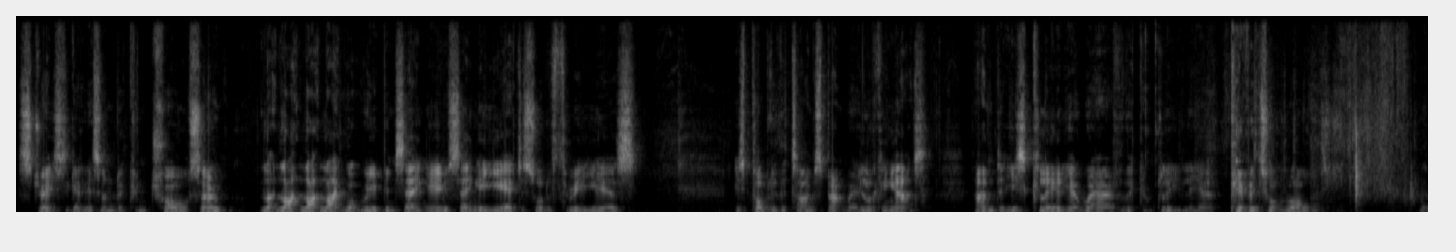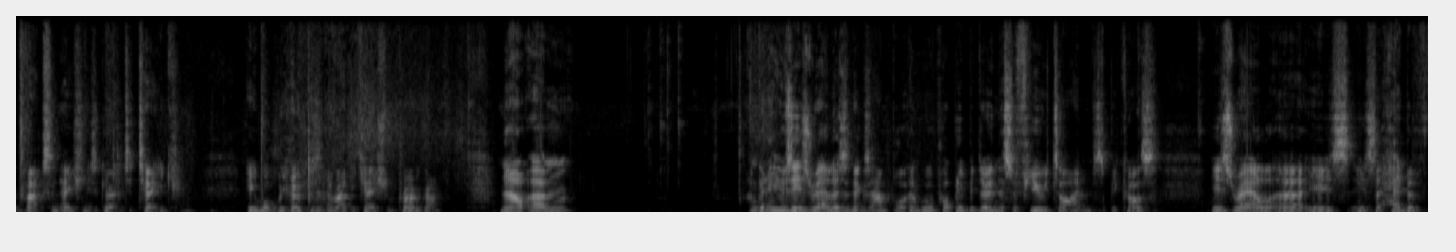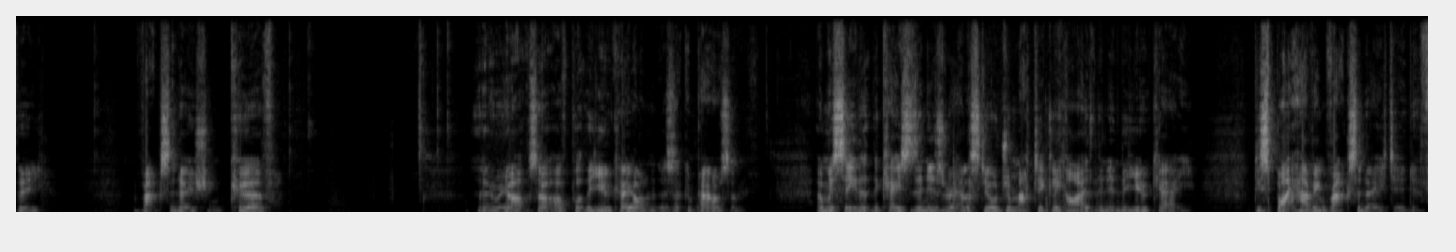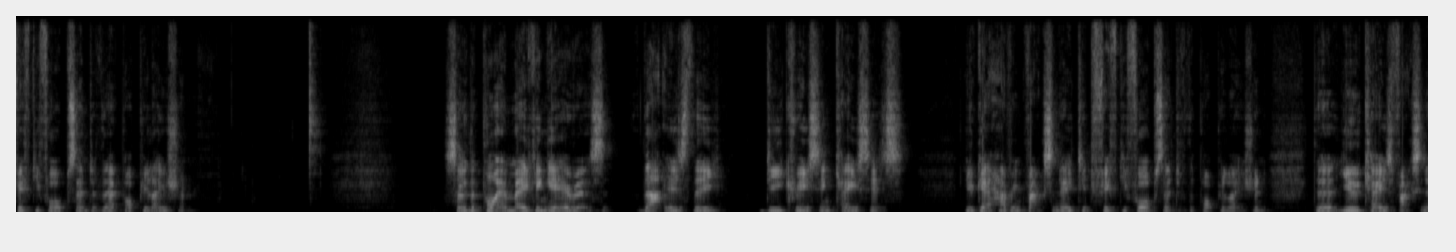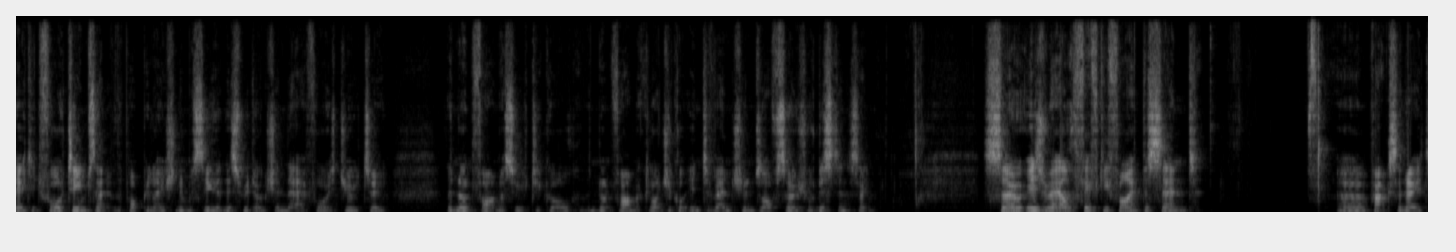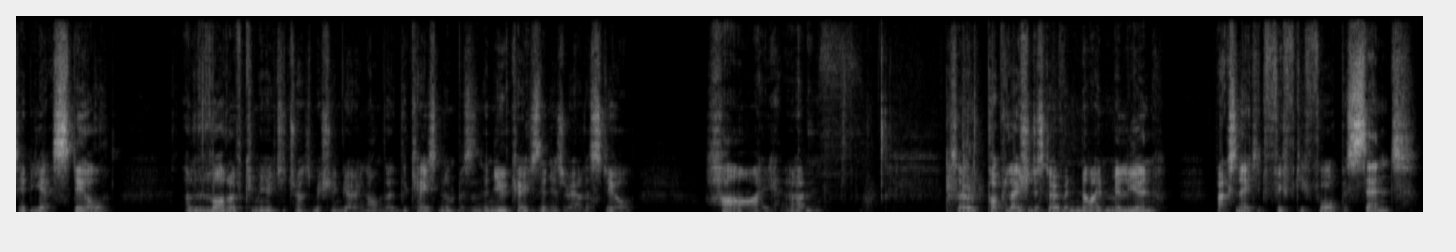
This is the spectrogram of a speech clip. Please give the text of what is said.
strains to get this under control. So, like, like, like what we've been saying here, you're saying a year to sort of three years is probably the time span we're looking at and is clearly aware of the completely uh, pivotal role that vaccination is going to take in what we hope is an eradication program. Now, um, I'm going to use Israel as an example, and we'll probably be doing this a few times because Israel uh, is is ahead of the vaccination curve. There we are. So I've put the UK on as a comparison. And we see that the cases in Israel are still dramatically higher than in the UK, despite having vaccinated 54% of their population. So the point I'm making here is that is the decrease in cases you get having vaccinated 54% of the population. The UK has vaccinated 14% of the population, and we see that this reduction, therefore, is due to the non pharmaceutical, non pharmacological interventions of social distancing. So Israel 55% uh, vaccinated, yet still a lot of community transmission going on. The, the, case numbers and the new cases in Israel are still high. Um, so population just over 9 million, vaccinated 54%,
